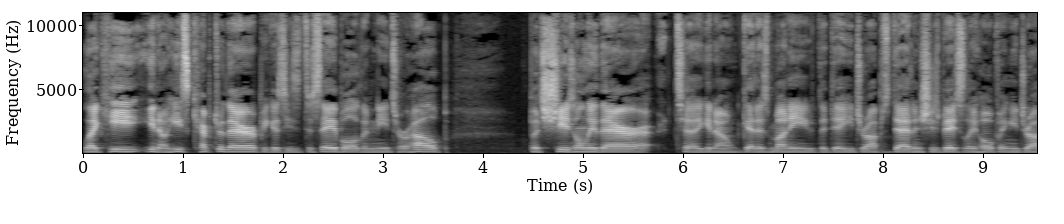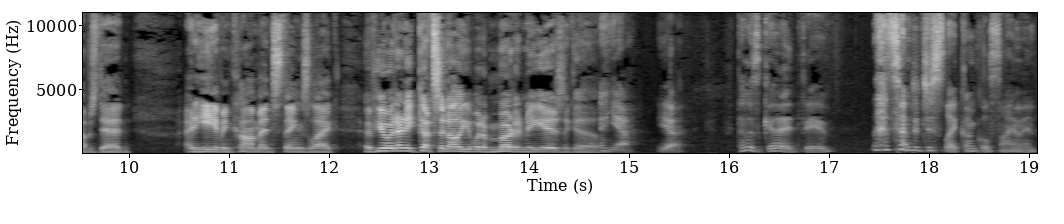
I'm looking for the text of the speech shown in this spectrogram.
Like he, you know, he's kept her there because he's disabled and needs her help, but she's only there to, you know, get his money the day he drops dead and she's basically hoping he drops dead. And he even comments things like, "If you had any guts at all, you would have murdered me years ago." Yeah, yeah. That was good, babe. That sounded just like Uncle Simon.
